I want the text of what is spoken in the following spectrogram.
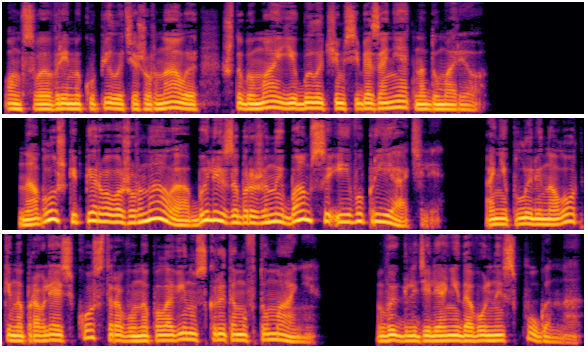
Он в свое время купил эти журналы, чтобы Майе было чем себя занять на Думарео. На обложке первого журнала были изображены Бамсы и его приятели. Они плыли на лодке, направляясь к острову, наполовину скрытому в тумане. Выглядели они довольно испуганно.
